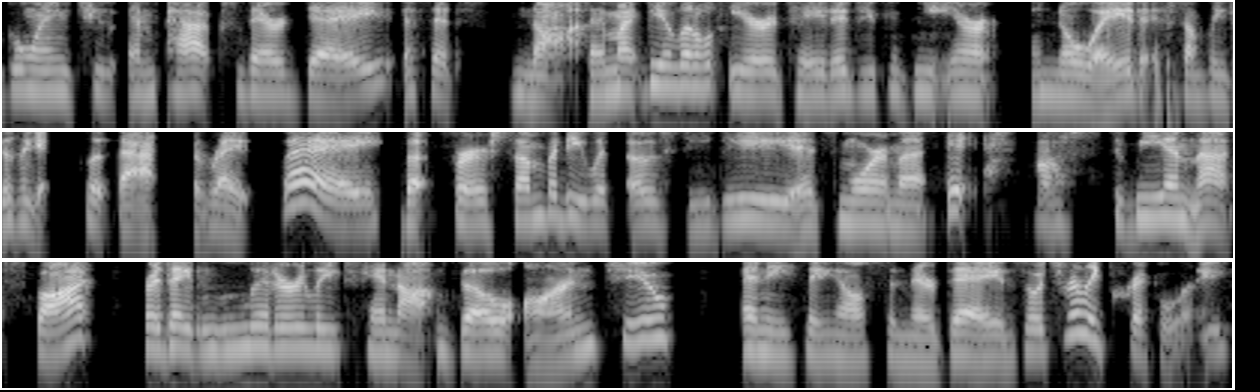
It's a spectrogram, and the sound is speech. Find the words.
going to impact their day if it's not. They might be a little irritated. You can be annoyed if something doesn't get put back the right way. But for somebody with OCD, it's more of a, it has to be in that spot where they literally cannot go on to anything else in their day. And so it's really crippling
